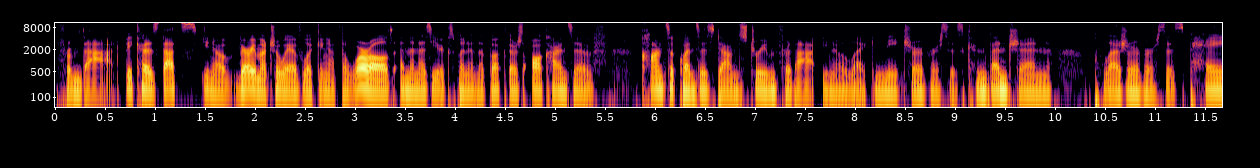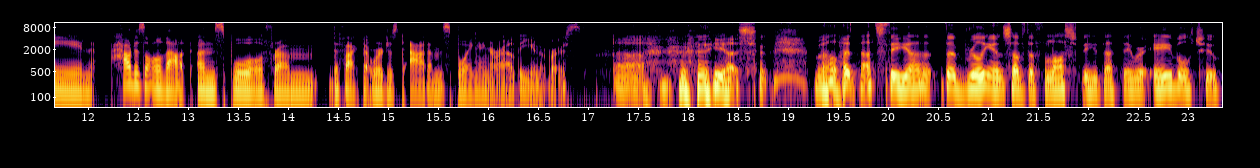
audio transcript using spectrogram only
from that? Because that's, you know, very much a way of looking at the world. And then, as you explain in the book, there's all kinds of consequences downstream for that, you know, like nature versus convention, pleasure versus pain. How does all that unspool from the fact that we're just atoms boinging around the universe? Uh, yes, well, that's the uh, the brilliance of the philosophy that they were able to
